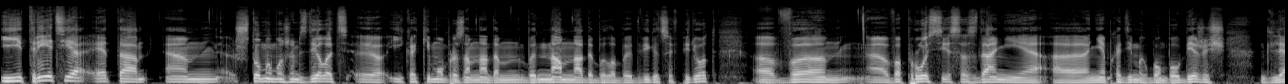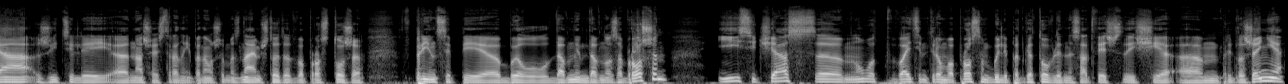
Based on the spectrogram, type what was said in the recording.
И третье – это эм, что мы можем сделать э, и каким образом надо, нам надо было бы двигаться вперед э, в э, вопросе создания э, необходимых бомбоубежищ для жителей э, нашей страны. Потому что мы знаем, что этот вопрос тоже, в принципе, был давным-давно заброшен, и сейчас, э, ну вот по этим трем вопросам были подготовлены соответствующие э, предложения,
